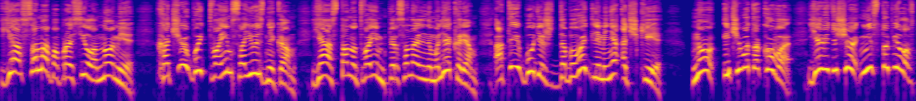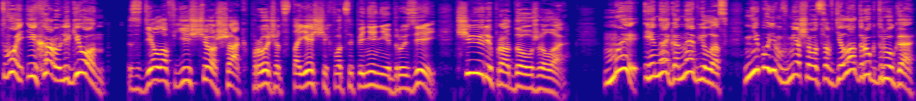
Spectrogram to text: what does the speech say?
«Я сама попросила Номи. Хочу быть твоим союзником. Я стану твоим персональным лекарем, а ты будешь добывать для меня очки. Ну, и чего такого? Я ведь еще не вступила в твой Ихару Легион!» Сделав еще шаг прочь от стоящих в оцепенении друзей, Чири продолжила. Мы и Нега Небулас не будем вмешиваться в дела друг друга,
